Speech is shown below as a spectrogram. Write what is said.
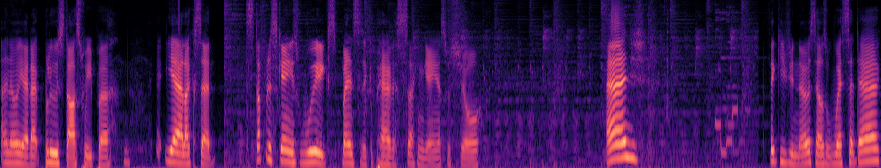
I know, yeah, that blue star sweeper. Yeah, like I said, stuff in this game is really expensive compared to the second game, that's for sure. And I think if you should notice there was a website there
